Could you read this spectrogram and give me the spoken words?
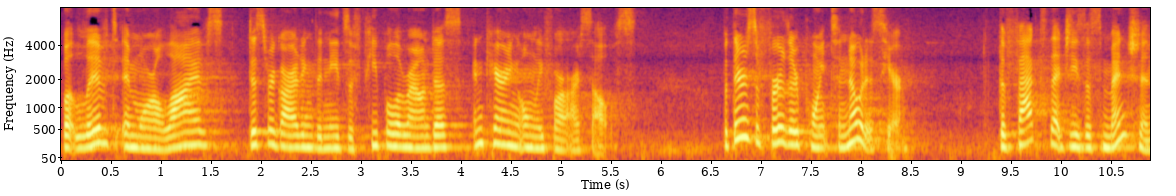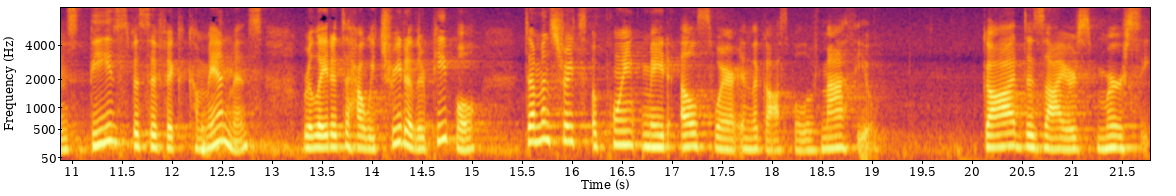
but lived immoral lives, disregarding the needs of people around us and caring only for ourselves? But there's a further point to notice here. The fact that Jesus mentions these specific commandments related to how we treat other people demonstrates a point made elsewhere in the Gospel of Matthew. God desires mercy,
